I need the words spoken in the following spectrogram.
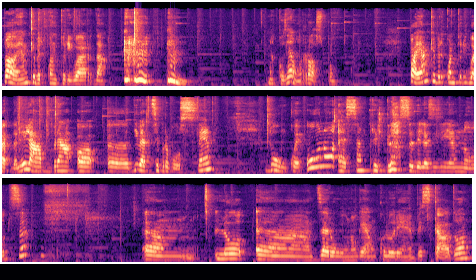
Poi anche per quanto riguarda... Ma cos'è un rospo? Poi anche per quanto riguarda le labbra ho eh, diverse proposte Dunque, uno è sempre il gloss della Sicilian Notes, um, lo uh, eh, 01 che è un colore pescato,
